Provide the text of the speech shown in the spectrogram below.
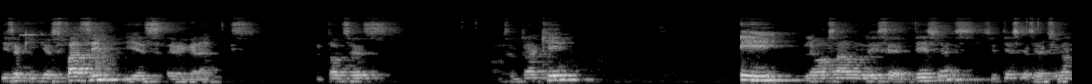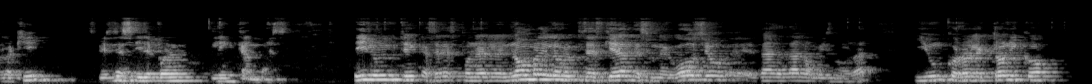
Dice aquí que es fácil y es eh, gratis. Entonces, Vamos a entrar aquí y le vamos a dar donde dice Business, si tienes que seleccionarlo aquí, Business y le ponen Link Canvas. Y lo único que tienen que hacer es ponerle el nombre, el nombre que ustedes quieran de su negocio, eh, da, lo mismo, ¿verdad? Y un correo electrónico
